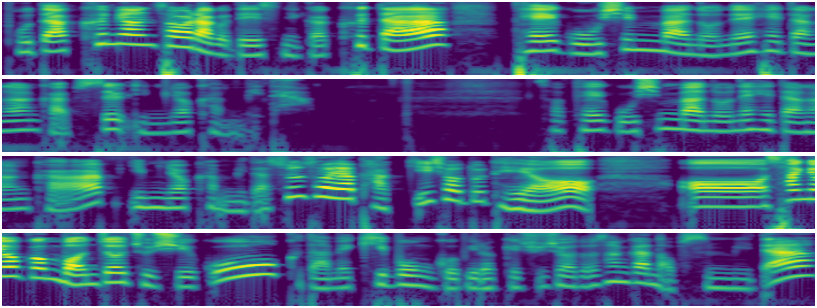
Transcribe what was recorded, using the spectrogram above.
보다 크면서라고 되어 있으니까 크다 150만 원에 해당한 값을 입력합니다. 그래서 150만 원에 해당한 값 입력합니다. 순서야 바뀌셔도 돼요. 어, 상여금 먼저 주시고 그 다음에 기본급 이렇게 주셔도 상관없습니다.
